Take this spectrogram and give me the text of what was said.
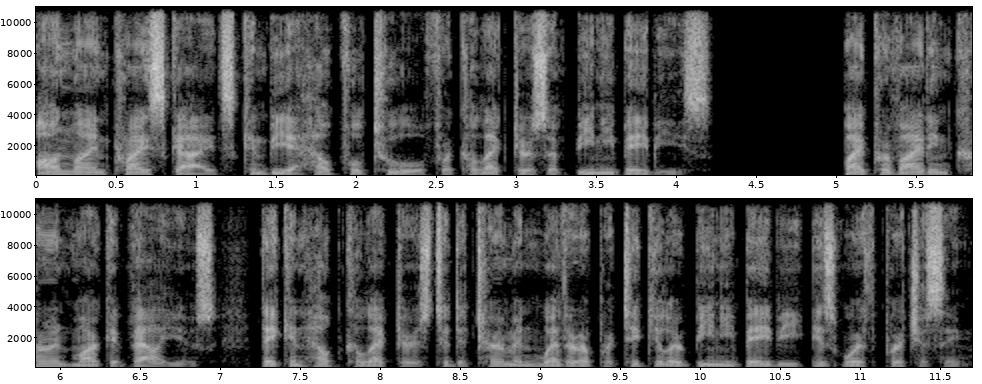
Online price guides can be a helpful tool for collectors of Beanie Babies. By providing current market values, they can help collectors to determine whether a particular Beanie Baby is worth purchasing.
